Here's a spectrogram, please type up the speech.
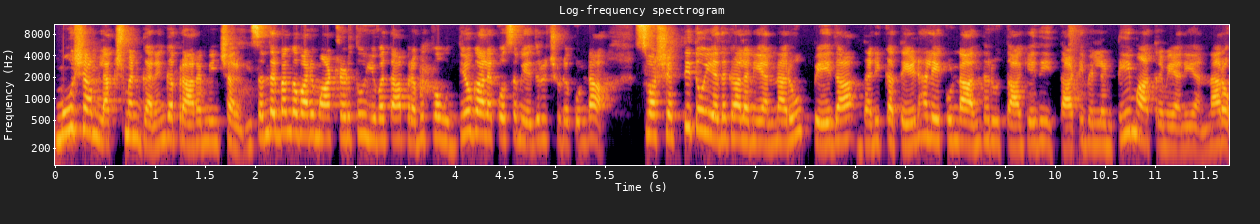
Musham Lakshman ఘనంగా ప్రారంభించారు. ఈ సందర్భంగా వారు మాట్లాడుతూ యువత ప్రభుత్వ ఉద్యోగాల కోసం ఎదురు చూడకుండా స్వశక్తితో ఎదగాలని అన్నారు. పేద ధనిక తేడా లేకుండా అందరూ తాగేది తాటి బెల్లం టీ మాత్రమే అని అన్నారు.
